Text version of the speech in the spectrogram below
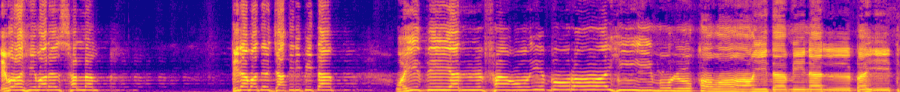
ইব্রাহিম আলাইহিস সালাম তিনি আমাদের জাতির পিতা وإذ يرفع إبراهيم القواعد من البيت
